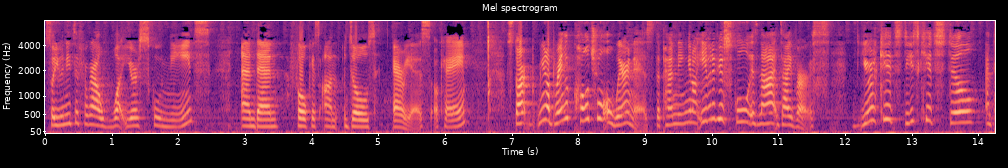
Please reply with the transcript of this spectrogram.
So you need to figure out what your school needs and then focus on those areas, okay? Start, you know, bring a cultural awareness depending, you know, even if your school is not diverse your kids, these kids still, and,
